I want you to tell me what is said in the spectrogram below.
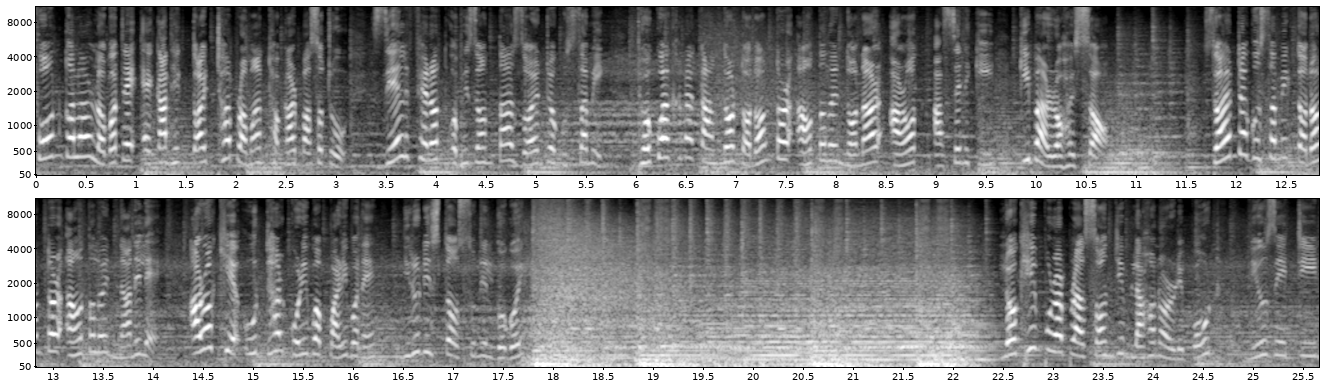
ফোন কলৰ লগতে একাধিক তথ্য প্ৰমাণ থকাৰ পাছতো জেল ফেৰত অভিযন্তা জয়ন্ত গোস্বামীক ঢকুৱাখানা কাণ্ডৰ তদন্তৰ আওতালৈ ননাৰ আঁৰত আছে নেকি কিবা ৰহস্য? জয়ন্ত গোস্বামীক তদন্তৰ আওতালৈ নানিলে আৰক্ষীয়ে উদ্ধাৰ কৰিব পাৰিবনে? নিৰুদ্দিষ্ট সুনীল গগৈ। লখিমপুৰৰ পৰা সঞ্জীৱ লাহনৰ report news eighteen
